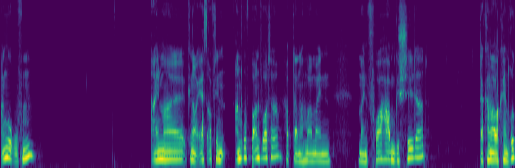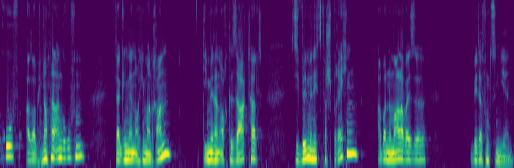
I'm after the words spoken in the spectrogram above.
angerufen einmal, genau, erst auf den Anrufbeantworter, habe dann nochmal mein, mein Vorhaben geschildert. Da kam aber kein Rückruf, also habe ich nochmal angerufen. Da ging dann auch jemand ran, die mir dann auch gesagt hat, sie will mir nichts versprechen, aber normalerweise wird das funktionieren.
